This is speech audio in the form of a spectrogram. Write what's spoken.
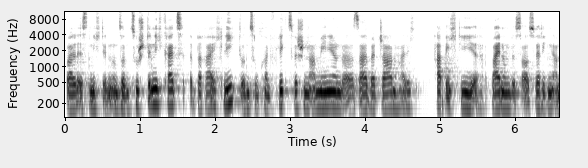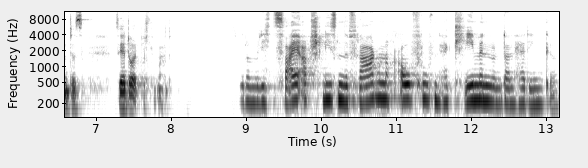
weil es nicht in unserem Zuständigkeitsbereich liegt. Und zum Konflikt zwischen Armenien und Aserbaidschan habe ich, habe ich die Meinung des Auswärtigen Amtes sehr deutlich gemacht. So, dann würde ich zwei abschließende Fragen noch aufrufen, Herr Clement und dann Herr Rinke.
